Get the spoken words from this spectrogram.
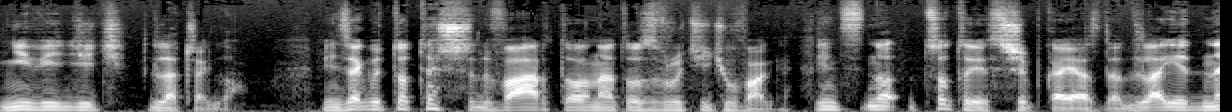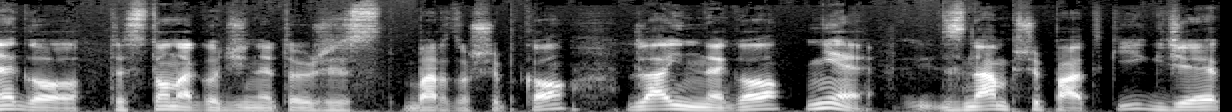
nie wiedzieć dlaczego. Więc jakby to też warto na to zwrócić uwagę. Więc no, co to jest szybka jazda? Dla jednego te 100 na godzinę to już jest bardzo szybko, dla innego nie. Znam przypadki, gdzie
